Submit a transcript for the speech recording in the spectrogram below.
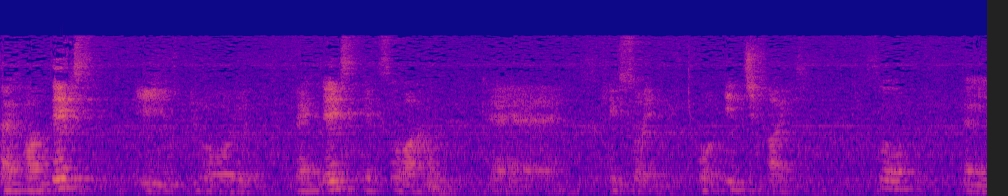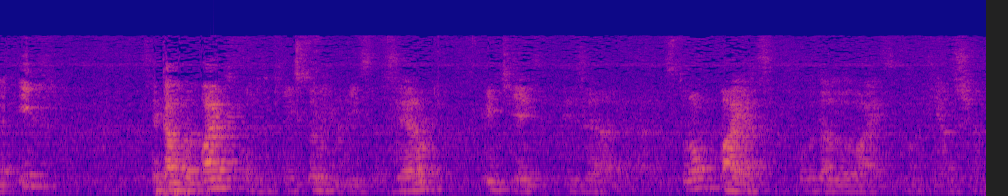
ciphertext equal text XOR uh, key string for each byte. So uh, if second byte of the key string is zero, which is, is a strong bias of the otherwise non-cancellation.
